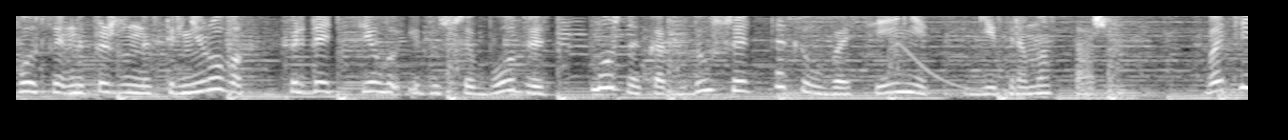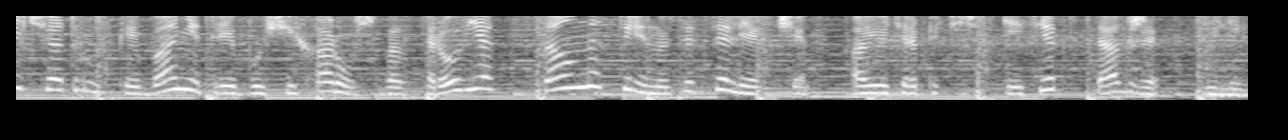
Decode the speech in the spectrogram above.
После напряженных тренировок придать телу и душе бодрость можно как в душе, так и в бассейне с гидромассажем. В отличие от русской бани, требующей хорошего здоровья, сауна переносится легче, а ее терапевтический эффект также велик.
